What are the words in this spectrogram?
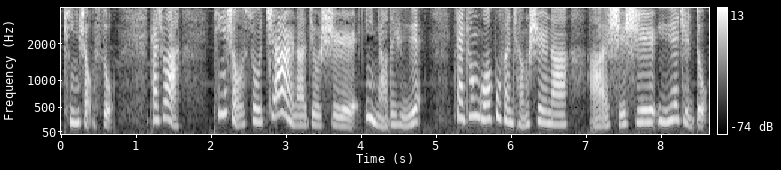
拼手速，他说啊。拼手速之二呢，就是疫苗的预约。在中国部分城市呢，啊，实施预约制度，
